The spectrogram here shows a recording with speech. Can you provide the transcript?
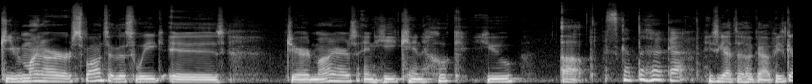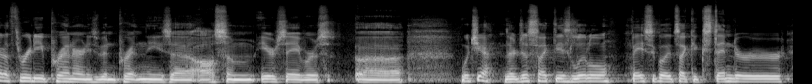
keep in mind our sponsor this week is Jared Myers, and he can hook you up. It's got the hookup. He's got the hookup. He's got a 3D printer, and he's been printing these uh, awesome ear savers. Uh, which yeah, they're just like these little. Basically, it's like extender.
